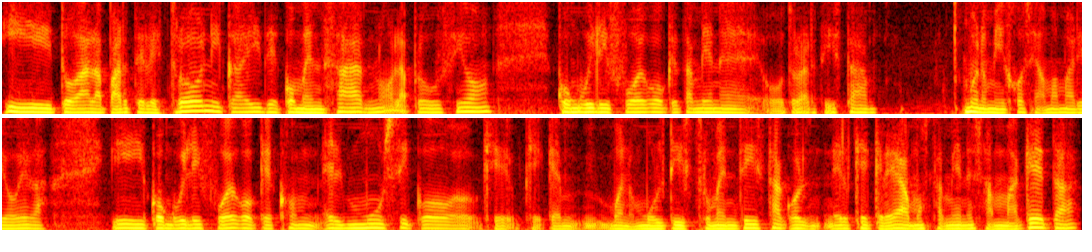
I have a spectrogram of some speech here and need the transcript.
y toda la parte electrónica y de comenzar ¿no? la producción con Willy Fuego, que también es otro artista bueno, mi hijo se llama Mario Vega, y con Willy Fuego, que es con el músico, que, bueno, multiinstrumentista con el que creamos también esas maquetas.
